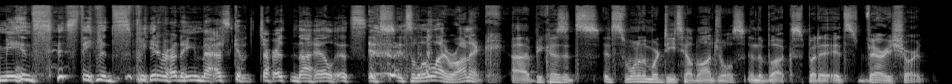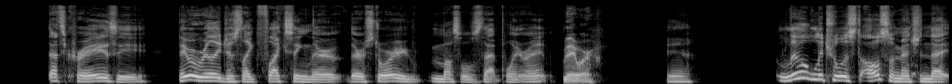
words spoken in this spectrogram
me and Stephen speedrunning Mask of Darth Nihilus. It's it's a little ironic uh, because it's it's one of the more detailed modules in the books, but it, it's very short. That's crazy. They were really just like flexing their their story muscles that point, right? They were. Yeah. Lil Literalist also mentioned that,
